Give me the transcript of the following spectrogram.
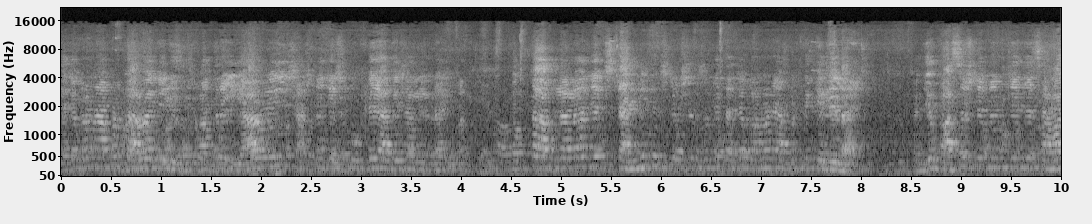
त्याच्याप्रमाणे आपण कारवाई केली होती. मात्र यावेळी शासनाचे असे कुठलेही आदेश आले नाही फक्त आपल्याला जे स्टँडिंग इन्स्ट्रक्शन होते त्याच्याप्रमाणे आपण ते केलेलं आहे. म्हणजे पासष्ट एमएमचे जे सहा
